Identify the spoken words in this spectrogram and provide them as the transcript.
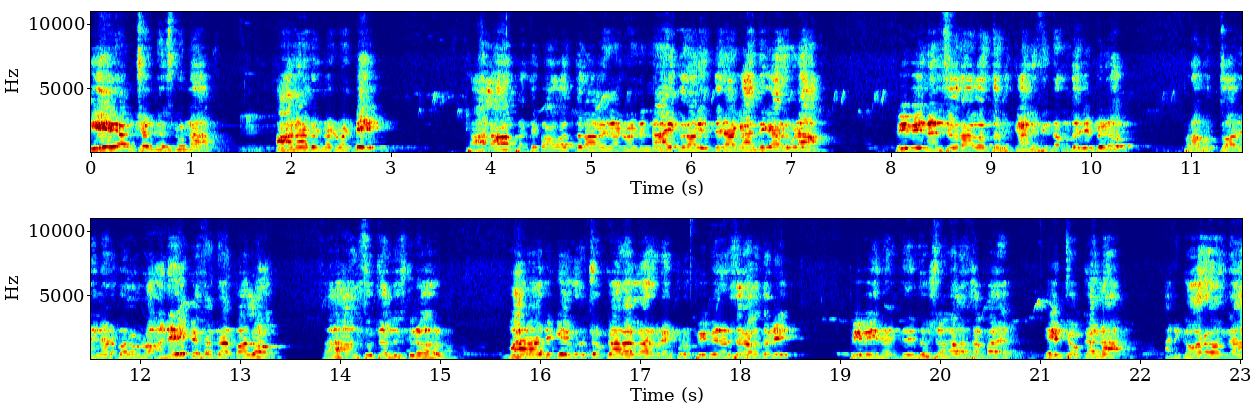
ఏ అంశం తీసుకున్నా ఆనాడు ఉన్నటువంటి చాలా ప్రతిభావంతురాలైనటువంటి నాయకురాలు ఇందిరాగాంధీ గారు కూడా పివి నరసింహరావు గారితో కలిసి ఇంతకుముందు చెప్పాడు ప్రభుత్వాన్ని నడపడంలో అనేక సందర్భాల్లో సలహాలు సూచనలు తీసుకునేవారు. మా రాజకీయ గురు చొక్కారావు గారు కూడా ఎప్పుడు పివి నరసింహరావుతో పివి చూసిన వాళ్ళ సభ ఏం చొక్కన్నా అని గౌరవంగా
